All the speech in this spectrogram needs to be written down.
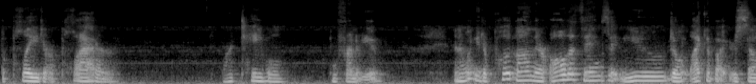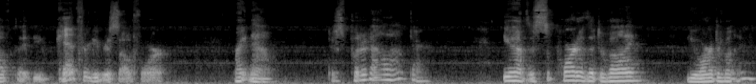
a plate or a platter or a table in front of you. And I want you to put on there all the things that you don't like about yourself, that you can't forgive yourself for right now. Just put it all out there. You have the support of the divine. You are divine.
